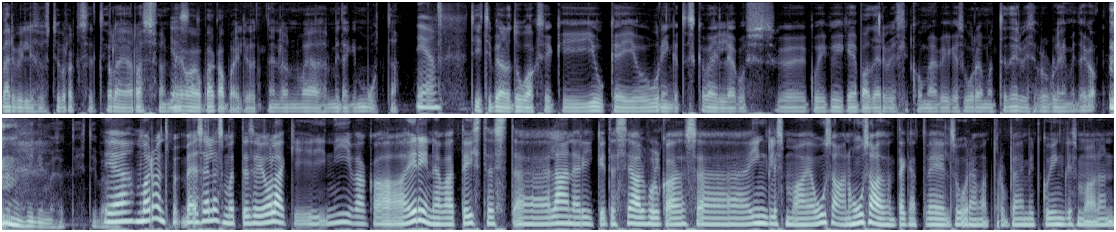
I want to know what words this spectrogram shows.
värvilisust ju praktiliselt ei ole ja rasve on väga, väga palju, et neil on vaja seal midagi muuta. Tihtipeale tuuaksegi UK ju uuringutes ka välja, kus, kui kõige ebatervislikum ja kõige suuremate terviseprobleemidega inimesed tihtipeale. jah, ma arvan, et me selles mõttes ei olegi nii väga erinevad teistest äh, lääneriikidest, sealhulgas äh, Inglismaa ja USA, noh, USA-s on tegelikult veel suuremad probleemid, kui Inglismaal on,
